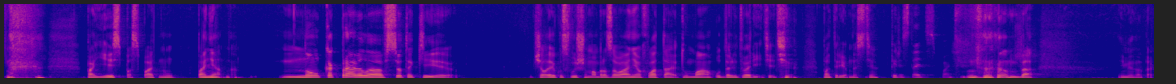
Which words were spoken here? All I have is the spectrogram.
Поесть, поспать, ну, понятно. Но, как правило, все-таки человеку с высшим образованием хватает ума удовлетворить эти потребности. Перестать спать. Да, именно так.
